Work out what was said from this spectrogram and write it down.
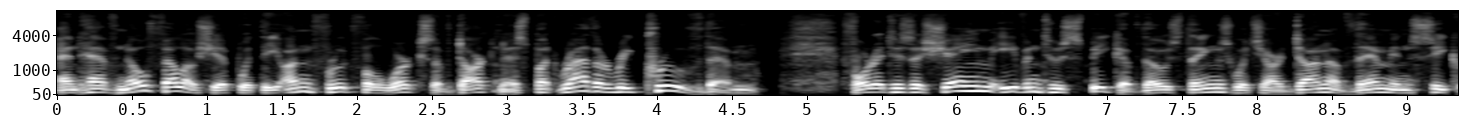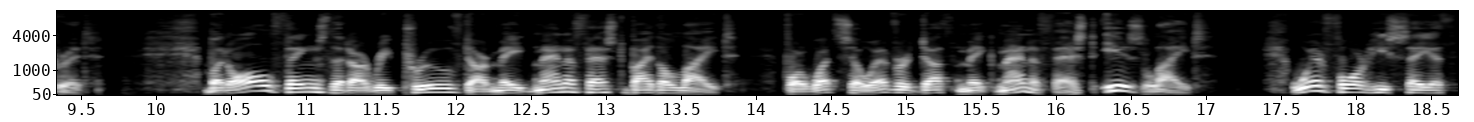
And have no fellowship with the unfruitful works of darkness, but rather reprove them. For it is a shame even to speak of those things which are done of them in secret. But all things that are reproved are made manifest by the light, for whatsoever doth make manifest is light. Wherefore he saith,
